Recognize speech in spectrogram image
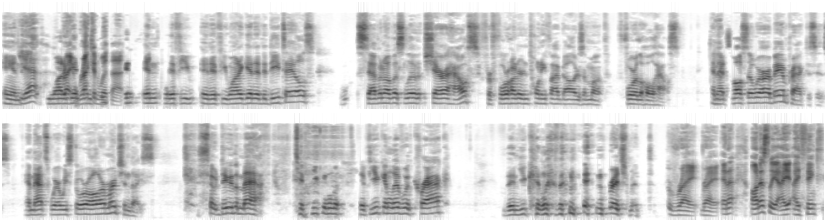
And yeah, you want right, to get reckon into, with that. And, and if you and if you want to get into details, seven of us live share a house for four hundred and twenty five dollars a month for the whole house, and that's also where our band practices, and that's where we store all our merchandise. so do the math. If you can, if you can live with crack, then you can live in, in Richmond. Right, right. And I, honestly, I, I think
